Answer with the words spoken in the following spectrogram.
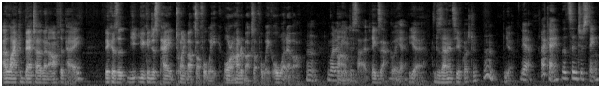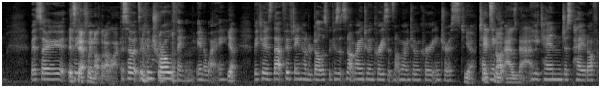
I like better than afterpay because it, you, you can just pay 20 bucks off a week or 100 bucks off a week or whatever. Mm. Whatever Um, you decide. Exactly. Yeah. Yeah. Does that answer your question? Yeah. Yeah. Okay, that's interesting. But so It's definitely not that I like it. So it's a control thing in a way. Yeah. Because that fifteen hundred dollars, because it's not going to increase, it's not going to accrue interest. Yeah. It's not as bad. You can just pay it off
